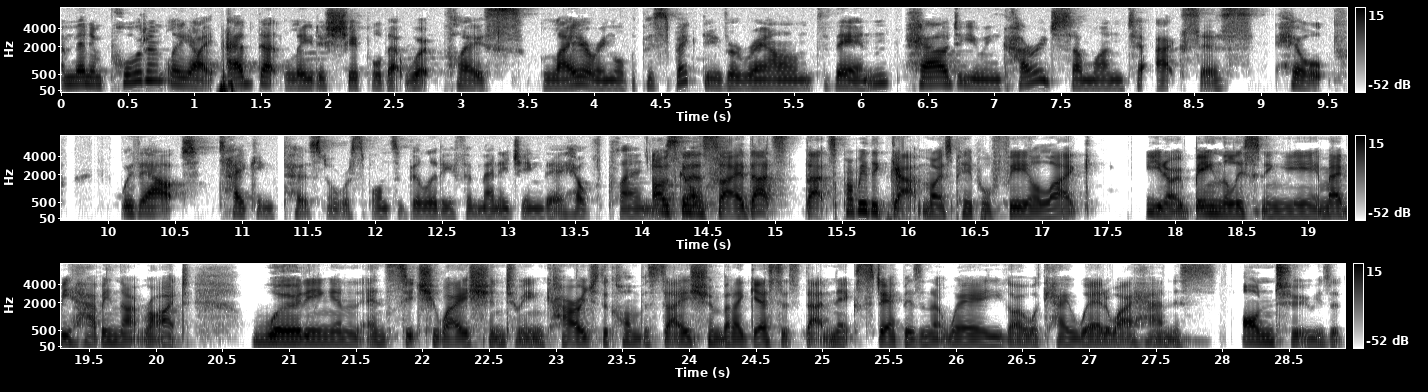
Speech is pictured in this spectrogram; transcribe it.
And then importantly, I add that leadership or that workplace layering or the perspective around then how do you encourage someone to access help without taking personal responsibility for managing their health plan. Yourself. I was going to say that's that's probably the gap most people feel like you know being the listening ear, maybe having that right wording and, and situation to encourage the conversation. But I guess it's that next step, isn't it? Where you go, okay, where do I hand this on to? Is it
